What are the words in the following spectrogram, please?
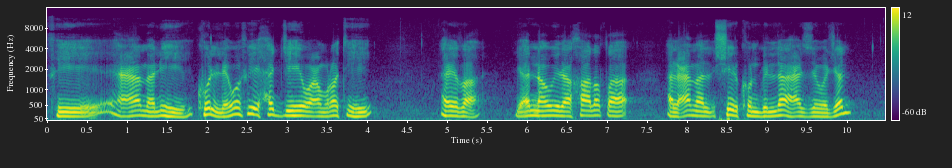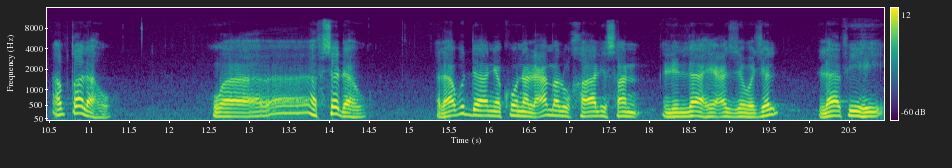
في عمله كله وفي حجه وعمرته أيضا لأنه إذا خالط العمل شرك بالله عز وجل أبطله وأفسده. لا بد أن يكون العمل خالصا لله عز وجل لا فيه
